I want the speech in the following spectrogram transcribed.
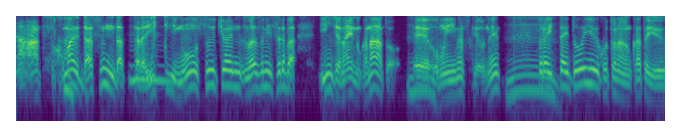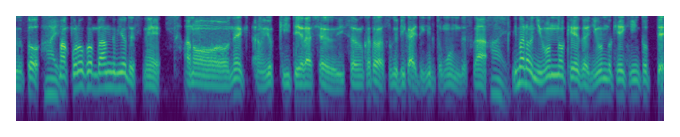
あそこまで出すんだったら一気にもう数兆円上積みすればいいんじゃないのかなと、えー、思いますけどね。それは一体どういうことなのかというと、はい、まあ、この番組をですねあのー、ねあのよく聞いていらっしゃる一般の方はすぐ理解できると思うんですが、はい、今の日本の経済日本の景気にとって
